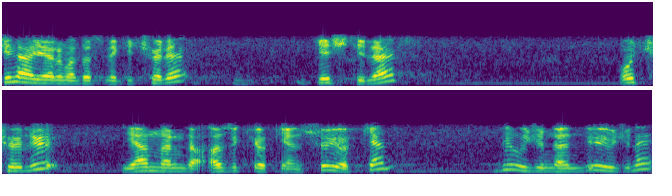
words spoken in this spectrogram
Sina Yarımadası'ndaki çöle geçtiler. O çölü yanlarında azık yokken, su yokken bir ucundan bir ucuna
